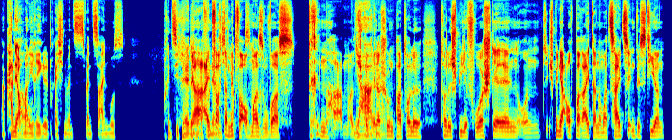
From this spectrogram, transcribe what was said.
Man kann ja auch Genau. mal die Regel brechen, wenn es sein muss. Prinzipiell wir Ja, einfach nicht damit wir auch mal sowas drin haben. Also ich Ja, könnte mir da genau. schon ein paar tolle, tolle Spiele vorstellen und ich bin ja auch bereit, da nochmal Zeit zu investieren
